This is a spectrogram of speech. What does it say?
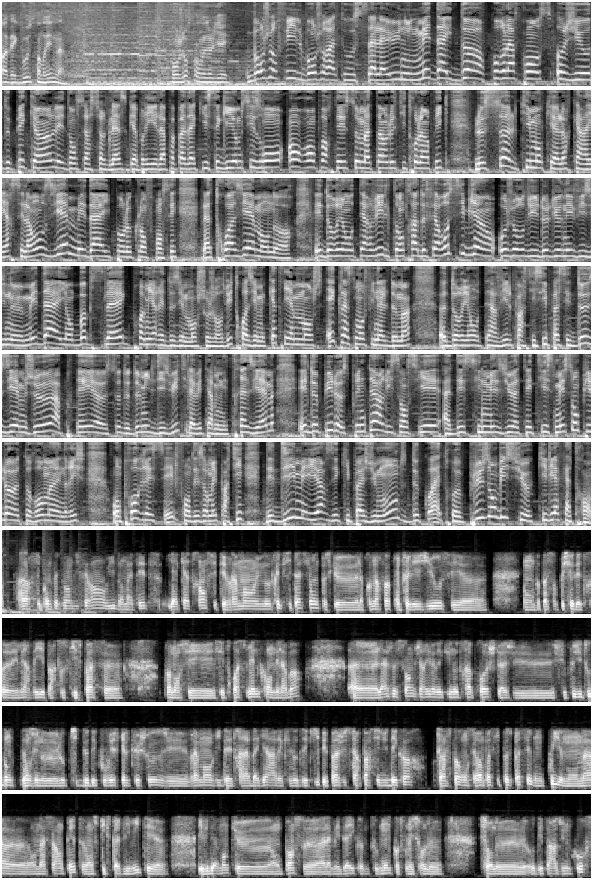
avec vous, Sandrine. Bonjour Sandrine Ollier. Bonjour Phil, bonjour à tous. À la une, une médaille d'or pour la France au JO de Pékin. Les danseurs sur glace Gabriela Papadakis et Guillaume Cizeron ont remporté ce matin le titre olympique. Le seul qui manquait à leur carrière, c'est la onzième médaille pour le clan français, la troisième en or. Et Dorian Otterville tentera de faire aussi bien aujourd'hui. Le Lyonnais vise une médaille en bobsleigh, première et deuxième manche aujourd'hui, troisième et quatrième manche et classement final demain. Euh, Dorian Otterville participe à ses deuxièmes jeux après euh, ceux de 2018. Il avait terminé 13e. Et depuis, le sprinter licencié à Dessine-Mes-Yeux Athlétisme et son pilote Romain Henrich ont progressé. Ils font désormais partie des 10 meilleurs équipages du monde. De quoi être plus ambitieux qu'il y a 4 ans. Alors c'est complètement différent, oui, dans ma tête. Il y a 4 ans, c'était vraiment une autre excitation parce que la première fois qu'on fait les JO, c'est euh, on peut pas s'empêcher d'être émerveillé par tout ce qui se passe euh, pendant ces, ces trois semaines quand on est là-bas. Euh, là, je sens que j'arrive avec une autre approche. Là, je, je suis plus du tout dans, dans une l'optique de découvrir quelque chose. J'ai vraiment envie d'être à la bagarre avec les autres équipes et pas juste faire partie du décor. C'est un sport, on sait vraiment pas ce qui peut se passer. Donc oui, on a on a ça en tête. On se fixe pas de limite et euh, évidemment que on pense à la médaille comme tout le monde quand on est sur le sur le au départ d'une course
